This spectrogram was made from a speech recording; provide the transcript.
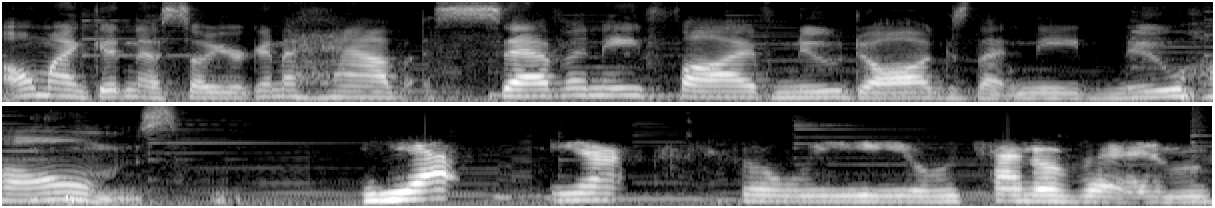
Oh my goodness! So you're going to have 75 new dogs that need new homes. Yeah, yeah. So we we kind of um,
